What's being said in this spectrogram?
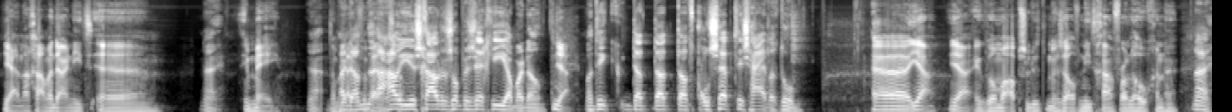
Ja, dan gaan we daar niet eh, Nee. in mee. Ja. Dan maar dan hou je je schouders op en zeg je jammer dan. Ja, Want ik, dat, dat, dat concept is heiligdom. Eh, ja, ja, ik wil me absoluut mezelf niet gaan verlogenen. Nee.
